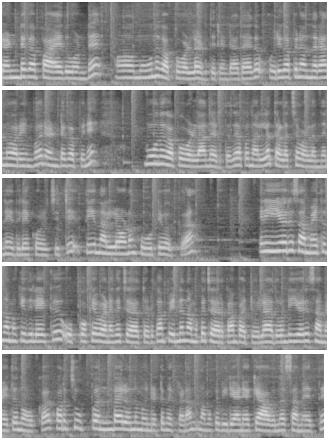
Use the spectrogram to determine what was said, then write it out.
രണ്ട് കപ്പ് ആയതുകൊണ്ട് മൂന്ന് കപ്പ് വെള്ളം എടുത്തിട്ടുണ്ട്. അതായത് ഒരു കപ്പിന് ഒന്നര എന്ന് പറയുമ്പോൾ രണ്ട് കപ്പിന് മൂന്ന് കപ്പ് വെള്ളമാണ് എടുത്തത്. അപ്പോൾ നല്ല തിളച്ച വെള്ളം തന്നെ ഇതിലേക്ക് ഒഴിച്ചിട്ട് തീ നല്ലോണം കൂട്ടി വെക്കുക. ഇനി ഈ ഒരു സമയത്ത് നമുക്കിതിലേക്ക് ഉപ്പൊക്കെ വേണമെങ്കിൽ ചേർത്ത് കൊടുക്കാം. പിന്നെ നമുക്ക് ചേർക്കാൻ പറ്റില്ല അതുകൊണ്ട് ഈ ഒരു സമയത്ത് നോക്കുക. കുറച്ച് ഉപ്പ് എന്തായാലും ഒന്ന് മുന്നിട്ട് നിൽക്കണം. നമുക്ക് ബിരിയാണിയൊക്കെ ആവുന്ന സമയത്ത്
